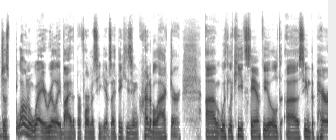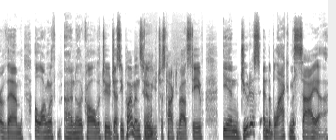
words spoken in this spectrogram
just blown away really by the performance he gives. I think he's an incredible actor. Um, with Lakeith Stanfield, uh, seeing the pair of them along with uh, another call to Jesse Plemons, who Yeah. you just talked about, Steve, in Judas and the Black Messiah.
